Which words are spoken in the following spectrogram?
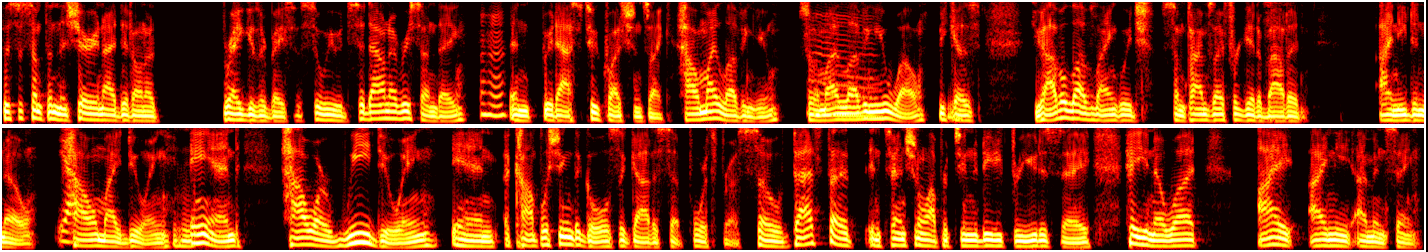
this is something that Sherry and I did on a regular basis. So, we would sit down every Sunday mm-hmm. and we'd ask two questions like, How am I loving you? So, am I loving mm. you well? Because you have a love language. Sometimes I forget about it. I need to know Yeah. how am I doing? Mm-hmm. And how are we doing in accomplishing the goals that God has set forth for us? So that's the intentional opportunity for you to say, "Hey, you know what? I I need I'm insane."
